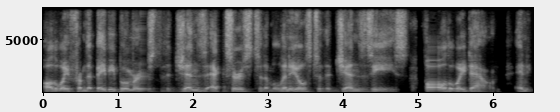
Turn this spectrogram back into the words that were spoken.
all the way from the baby boomers to the Gen Xers to the millennials to the Gen Zs, all the way down. And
